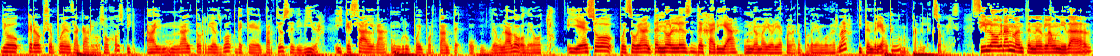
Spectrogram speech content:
Yo creo que se pueden sacar los ojos y hay un alto riesgo de que el partido se divida y que salga un grupo importante de un lado o de otro. Y eso, pues obviamente no les dejaría una mayoría con la que podrían gobernar y tendrían que convocar elecciones. Si logran mantener la unidad,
